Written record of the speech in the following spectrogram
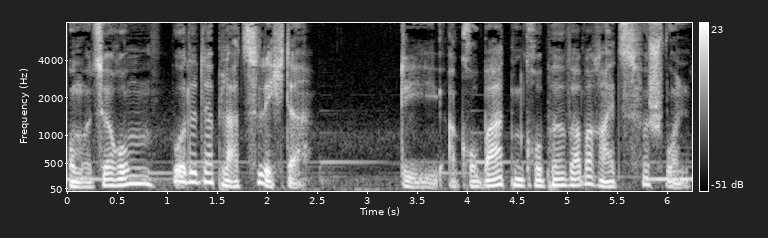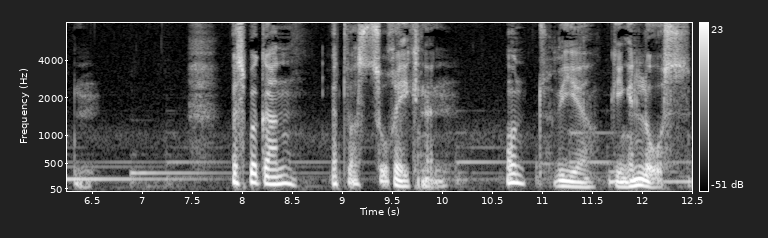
Um uns herum wurde der Platz lichter. Die Akrobatengruppe war bereits verschwunden. Es begann etwas zu regnen und wir gingen los.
